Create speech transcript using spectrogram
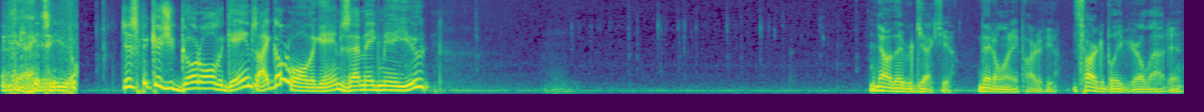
Yeah, he's a Ute. Just because you go to all the games, I go to all the games. Does that make me a Ute? No, they reject you. They don't want any part of you. It's hard to believe you're allowed in.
